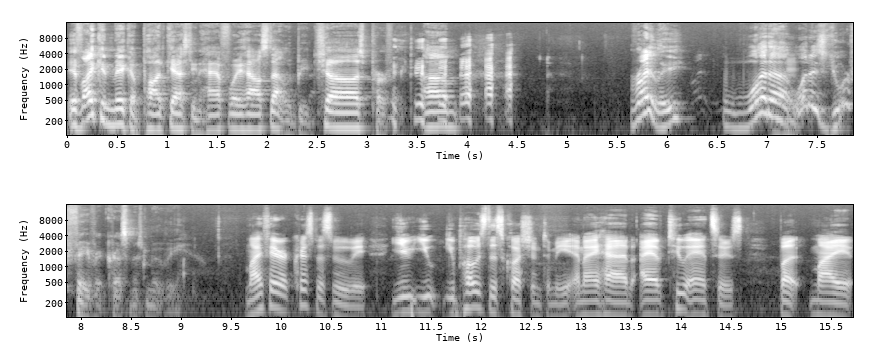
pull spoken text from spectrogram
If I can make a podcasting halfway house, that would be just perfect. Um, Riley, what uh, what is your favorite Christmas movie? My favorite Christmas movie. You you you posed this question to me, and I had I have two answers. But my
